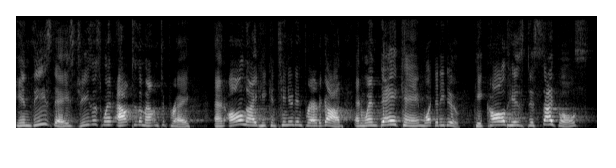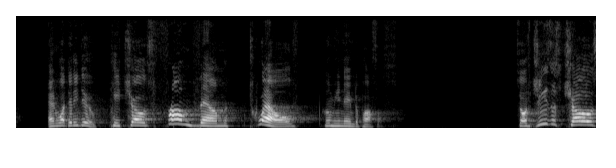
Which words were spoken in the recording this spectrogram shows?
In these days, Jesus went out to the mountain to pray, and all night he continued in prayer to God. And when day came, what did he do? He called his disciples, and what did he do? He chose from them 12 whom he named apostles. So if Jesus chose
